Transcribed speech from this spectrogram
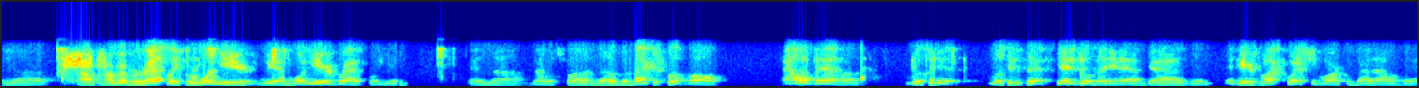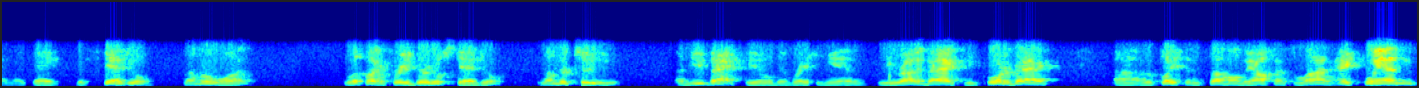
And uh, I, I remember wrestling for one year. We had one year of wrestling, and and uh, that was fun though. But back to football, Alabama. Looking at looking at that schedule they have, guys, and, and here's my question marks about Alabama. Okay, the schedule number one looks like a pretty brutal schedule. Number two, a new backfield they're breaking in, new running backs, new quarterback, uh, replacing some on the offensive line. Hey, Quinn,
